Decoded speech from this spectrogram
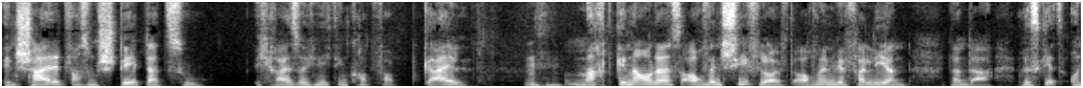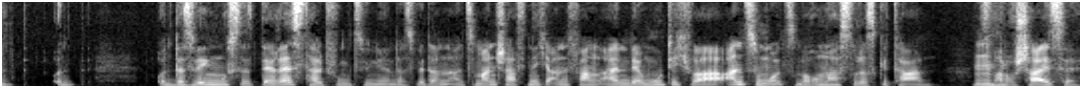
entscheidet was und steht dazu. Ich reiße euch nicht den Kopf ab. Geil. Mhm. Macht genau das, auch wenn es schief läuft, auch wenn wir verlieren, dann da. Riskiert und, und, und deswegen muss der Rest halt funktionieren, dass wir dann als Mannschaft nicht anfangen, einen, der mutig war, anzumotzen. Warum hast du das getan? Das mhm. war doch scheiße.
